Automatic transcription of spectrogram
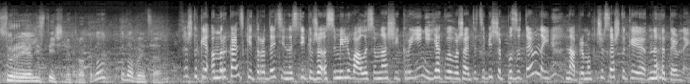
сюрреалістичне трохи. Ну, подобається. Все ж таки, американські традиції настільки вже асимілювалися в нашій країні. Як ви вважаєте, це більше позитивний напрямок чи все ж таки негативний?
